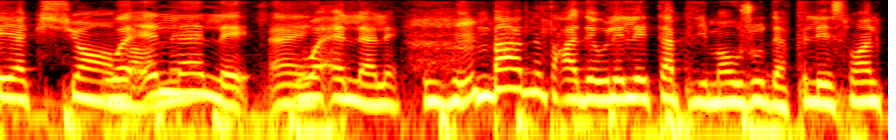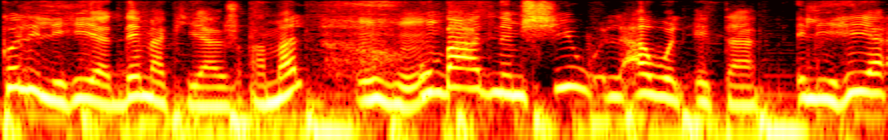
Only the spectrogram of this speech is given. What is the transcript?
رياكسيون والا لا والا لا من بعد نتعداو ليتاب اللي موجوده في لي سوان الكل اللي هي ديماكياج امل ومن بعد نمشيو لاول ايتاب اللي هي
